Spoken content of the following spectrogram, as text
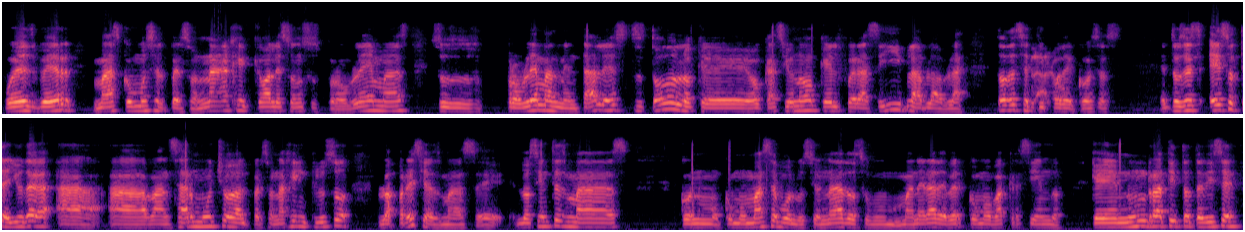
puedes ver más cómo es el personaje, cuáles son sus problemas, sus problemas mentales, todo lo que ocasionó que él fuera así, bla, bla, bla, todo ese tipo de cosas. Entonces, eso te ayuda a, avanzar mucho al personaje, incluso lo aprecias más, eh, lo sientes más como, como más evolucionado, su manera de ver cómo va creciendo. Que en un ratito te dicen,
